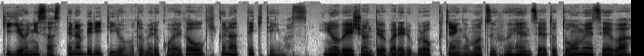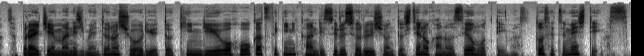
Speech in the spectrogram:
企業にサステナビリティを求める声が大きくなってきています。イノベーションと呼ばれるブロックチェーンが持つ普遍性と透明性は、サプライチェーンマネジメントの省流と金流を包括的に管理するソリューションとしての可能性を持っています。と説明しています。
